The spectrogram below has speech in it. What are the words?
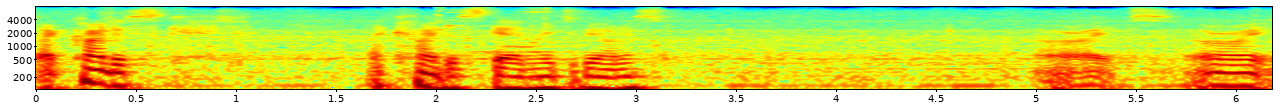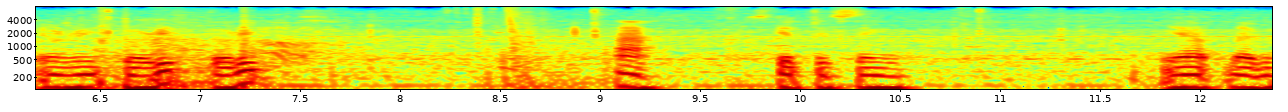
That kind of scared. That kind of scared me, to be honest. All right, all right, all right, got it, got it. Ah, let's get this thing Yep, there we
